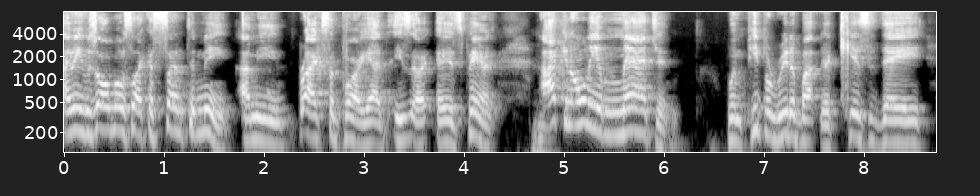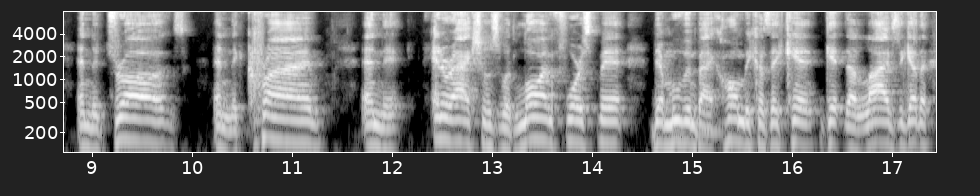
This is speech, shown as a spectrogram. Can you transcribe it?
I mean, he was almost like a son to me. I mean, Braxton Parr, yeah, he's uh, his parents. I can only imagine when people read about their kids today and the drugs and the crime and the interactions with law enforcement. They're moving back home because they can't get their lives together.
